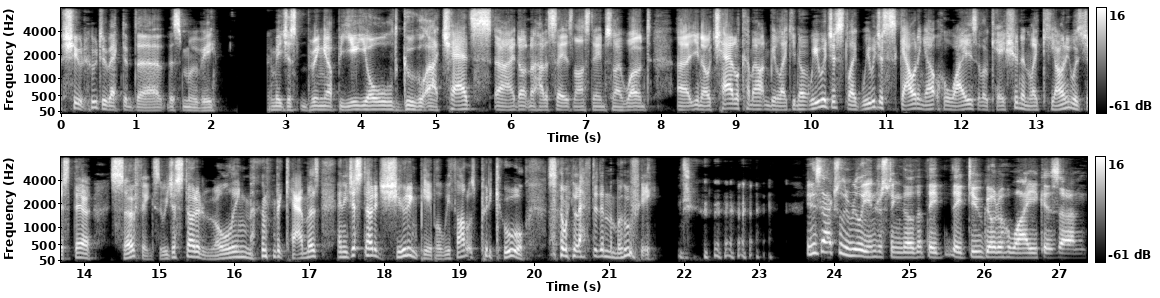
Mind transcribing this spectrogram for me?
shoot, who directed uh, this movie? Let me just bring up ye old Google. Uh, Chad's. Uh, I don't know how to say his last name, so I won't. Uh, you know, Chad will come out and be like, you know, we were just like, we were just scouting out Hawaii as a location, and like Keanu was just there surfing, so we just started rolling the cameras, and he just started shooting people. We thought it was pretty cool, so we left it in the movie. It is actually really interesting though that they they do go to Hawaii because um,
